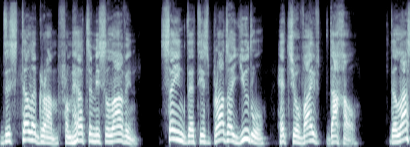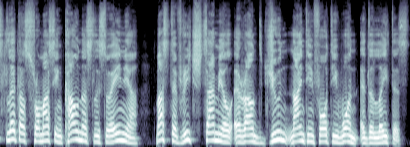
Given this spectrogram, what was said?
this telegram from Herze Misulavin saying that his brother Yudel had survived Dachau. The last letters from us in Kaunas, Lithuania must have reached Samuel around June 1941 at the latest.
